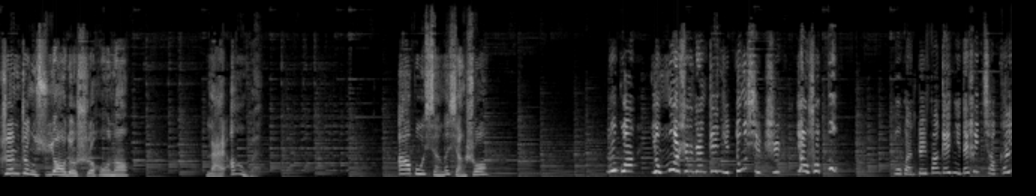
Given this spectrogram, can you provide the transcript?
真正需要的时候呢？”莱奥问。阿布想了想说。不管对方给你的是巧克力，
